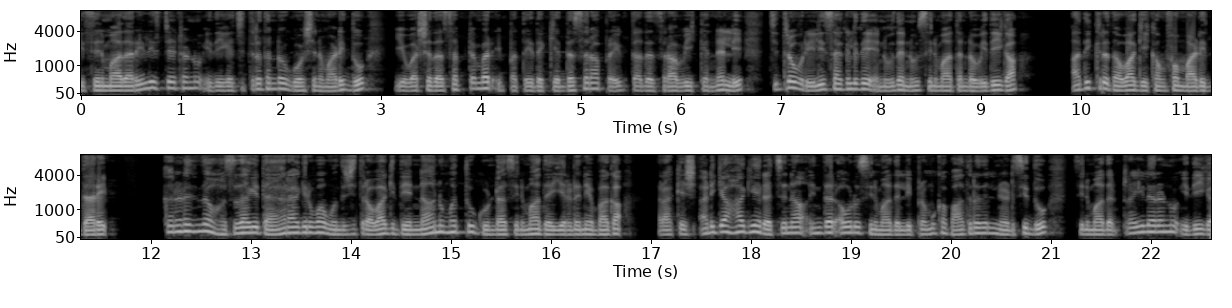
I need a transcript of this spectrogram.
ಈ ಸಿನಿಮಾದ ರಿಲೀಸ್ ಡೇಟ್ ಅನ್ನು ಇದೀಗ ಚಿತ್ರತಂಡವು ಘೋಷಣೆ ಮಾಡಿದ್ದು, ಈ ವರ್ಷದ ಸೆಪ್ಟೆಂಬರ್ ಇಪ್ಪತ್ತೈದಕ್ಕೆ ದಸರಾ ಪ್ರಯುಕ್ತ ದಸರಾ ವೀಕೆಂಡ್ನಲ್ಲಿ ಚಿತ್ರವು ರಿಲೀಸ್ ಆಗಲಿದೆ ಎನ್ನುವುದನ್ನು ಸಿನಿಮಾ ತಂಡವು ಇದೀಗ ಅಧಿಕೃತವಾಗಿ ಕನ್ಫರ್ಮ್ ಮಾಡಿದ್ದಾರೆ. ಕನ್ನಡದಿಂದ ಹೊಸದಾಗಿ ತಯಾರಾಗಿರುವ ಒಂದು ಚಿತ್ರವಾಗಿದೆ, ನಾನು ಮತ್ತು ಗುಂಡಾ ಸಿನಿಮಾದ ಎರಡನೇ ಭಾಗ. ರಾಕೇಶ್ ಅಡಿಗ ಹಾಗೆ ರಚನಾ ಇಂದರ್ ಅವರು ಸಿನಿಮಾದಲ್ಲಿ ಪ್ರಮುಖ ಪಾತ್ರದಲ್ಲಿ ನಟಿಸಿದ್ದು, ಸಿನಿಮಾದ ಟ್ರೈಲರ್ ಅನ್ನು ಇದೀಗ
